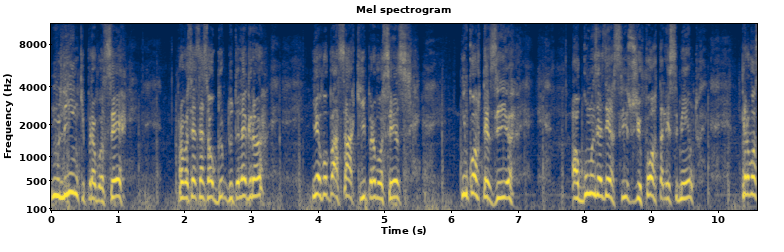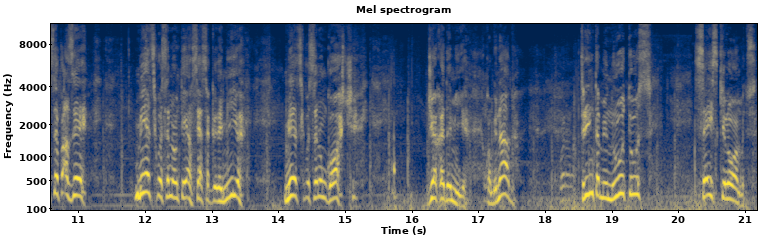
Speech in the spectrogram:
um link para você, para você acessar o grupo do Telegram. E eu vou passar aqui para vocês, em cortesia, alguns exercícios de fortalecimento para você fazer, mesmo que você não tenha acesso à academia, mesmo que você não goste de academia. Combinado? 30 minutos, 6 quilômetros.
